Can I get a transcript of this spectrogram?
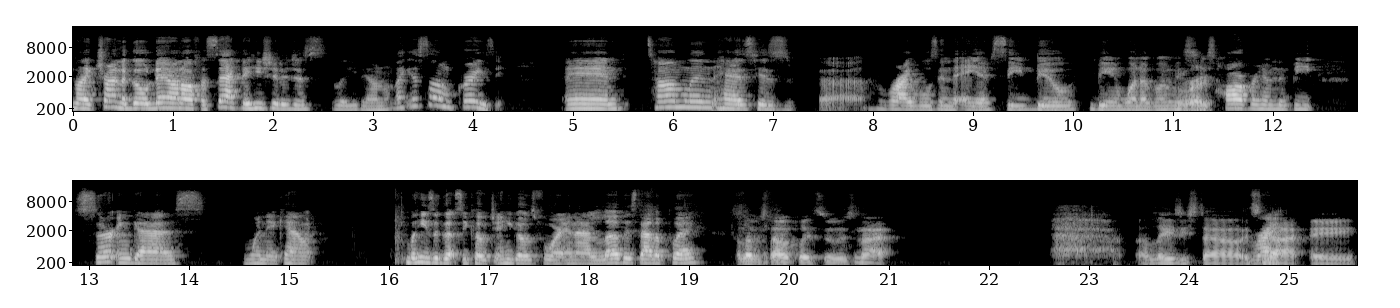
like trying to go down off a sack that he should have just laid down on. Like it's something crazy. And Tomlin has his uh, rivals in the AFC, Bill being one of them. It's Right. just hard for him to beat certain guys when they count. But he's a gutsy coach and he goes for it. And I love his style of play. I love his style of play too. It's not a lazy style. It's Right. not a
